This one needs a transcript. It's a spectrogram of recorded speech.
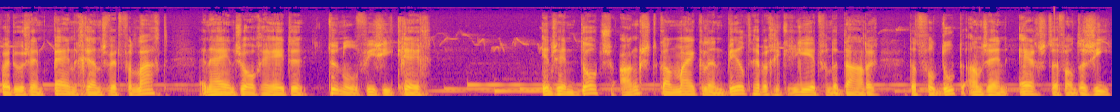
waardoor zijn pijngrens werd verlaagd en hij een zogeheten tunnelvisie kreeg. In zijn doodsangst kan Michael een beeld hebben gecreëerd van de dader... dat voldoet aan zijn ergste fantasie.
